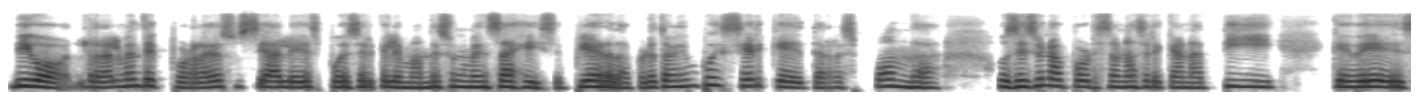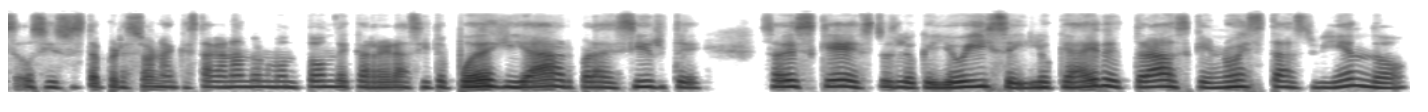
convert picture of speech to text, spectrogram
digo, realmente por redes sociales puede ser que le mandes un mensaje y se pierda, pero también puede ser que te responda, o si es una persona cercana a ti que ves, o si es esta persona que está ganando un montón de carreras y te puede guiar para decirte, ¿sabes qué? Esto es lo que yo hice y lo que hay detrás que no estás viendo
